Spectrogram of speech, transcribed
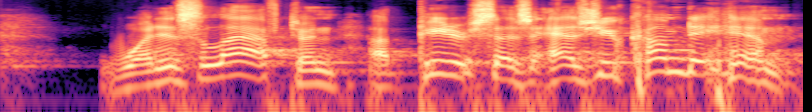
what is left and uh, peter says as you come to him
